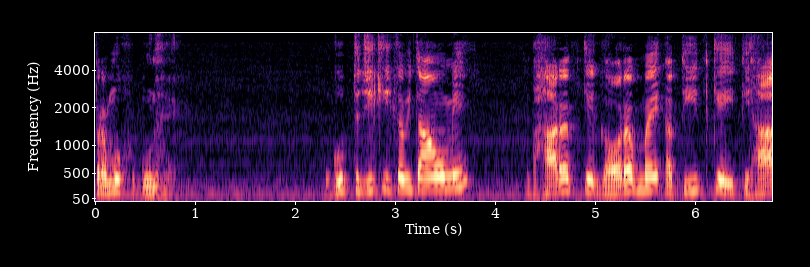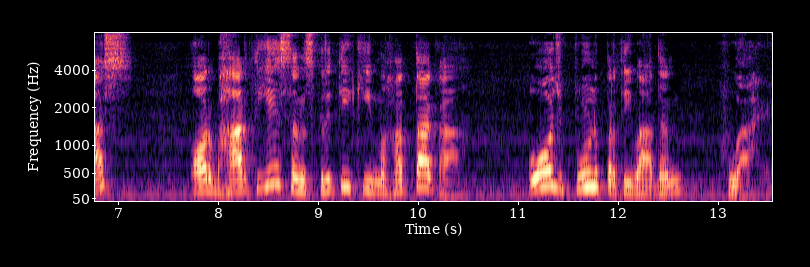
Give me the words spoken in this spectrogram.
प्रमुख गुण है। गुप्त जी की कविताओं में भारत के गौरवमय अतीत के इतिहास और भारतीय संस्कृति की महत्ता का ओजपूर्ण प्रतिपादन हुआ है।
